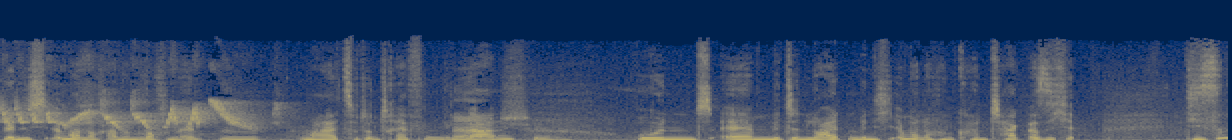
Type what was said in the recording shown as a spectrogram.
bin ich immer noch an den Wochenenden mal zu den Treffen gegangen. Ja, schön. Und ähm, mit den Leuten bin ich immer noch in Kontakt. Also ich, die sind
